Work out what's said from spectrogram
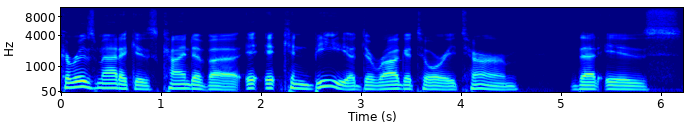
charismatic is kind of a, it, it can be a derogatory term that is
